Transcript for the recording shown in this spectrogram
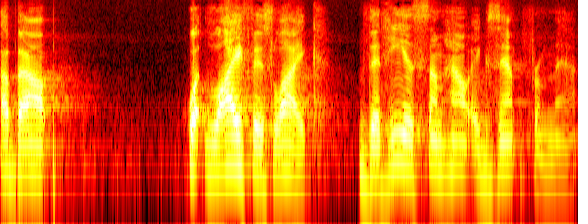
about what life is like, that he is somehow exempt from that.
